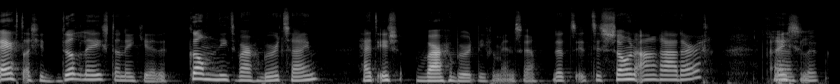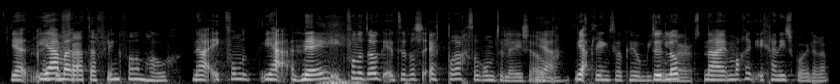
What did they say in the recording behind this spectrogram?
echt, als je dat leest, dan denk je, het kan niet waar gebeurd zijn. Het is waar gebeurd, lieve mensen. Dat, het is zo'n aanrader. Vreselijk. Uh, ja, ja, maar gaat daar flink van omhoog. Nou, ik vond het, ja, nee, ik vond het ook, het was echt prachtig om te lezen ook. Ja, ja. klinkt ook heel bijzonder. Dit loopt, nou, mag ik, ik ga niet spoileren.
